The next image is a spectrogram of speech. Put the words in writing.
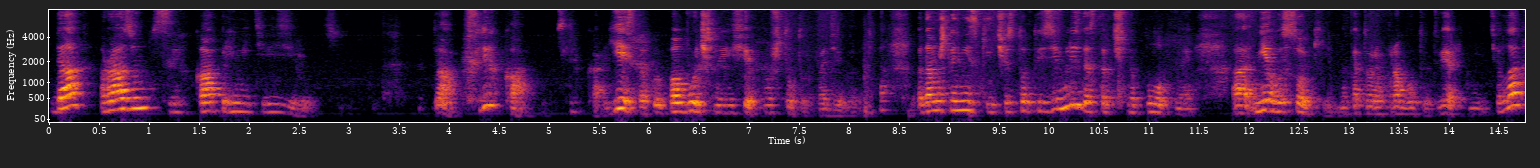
Да, разум слегка примитивизируется, да, слегка, слегка. Есть такой побочный эффект, ну что тут поделаешь, да? потому что низкие частоты Земли, достаточно плотные, а, невысокие, на которых работают верхние тела,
